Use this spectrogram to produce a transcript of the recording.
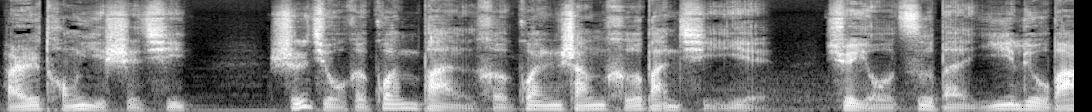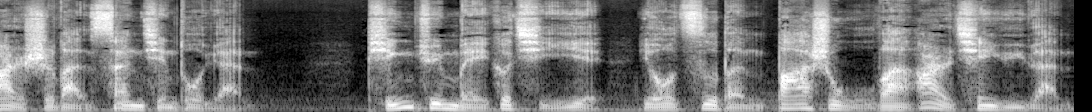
而同一时期，十九个官办和官商合办企业。却有资本一六百二十万三千多元，平均每个企业有资本八十五万二千余元，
